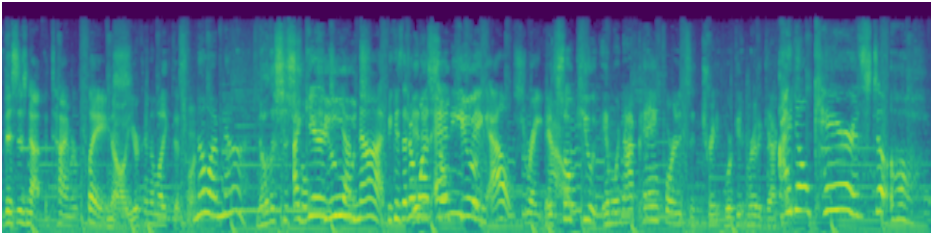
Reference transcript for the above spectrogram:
this is not the time or place. No, you're going to like this one. No, I'm not. No, this is so I guarantee cute. I'm not because I don't It want so anything cute. else right now. It's so cute, and we're not paying for it. It's a trade. We're getting rid of geckos. I don't care. It's still. Oh,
